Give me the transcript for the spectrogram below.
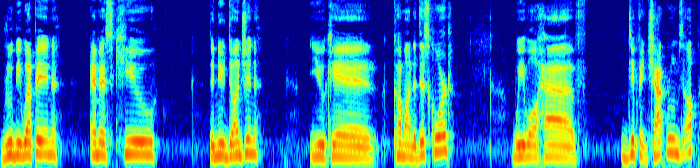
Ruby Weapon, MSQ, the new dungeon, you can come on the Discord. We will have different chat rooms up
